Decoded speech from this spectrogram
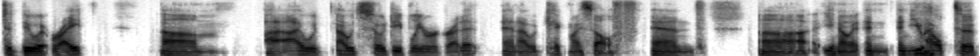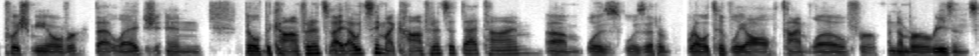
to do it right um i, I would i would so deeply regret it and i would kick myself. And uh you know and and you helped to push me over that ledge and build the confidence. I, I would say my confidence at that time um, was was at a relatively all time low for a number of reasons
